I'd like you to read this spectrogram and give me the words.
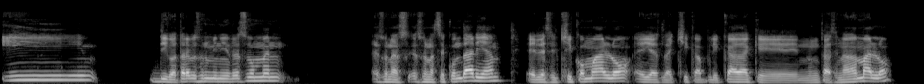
Y digo, tal vez un mini resumen. Es una, es una secundaria, él es el chico malo, ella es la chica aplicada que nunca hace nada malo,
